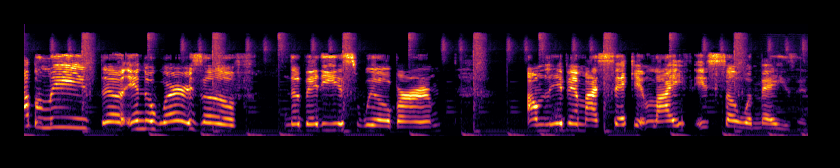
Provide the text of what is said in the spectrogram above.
I believe that in the words of Nayvadius Wilburn, I'm living my second life is so amazing.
